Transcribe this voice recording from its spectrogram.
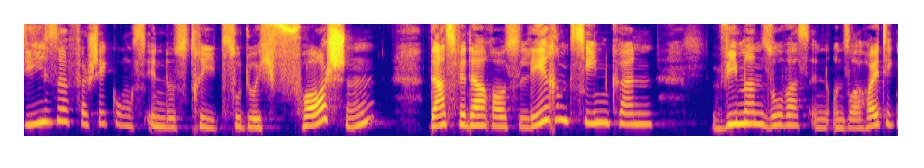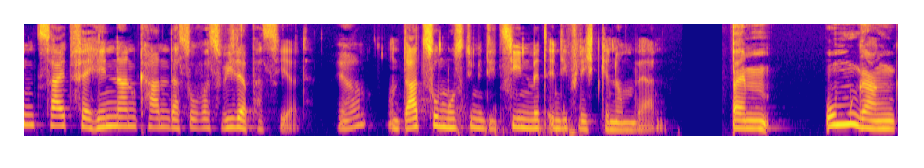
diese Verschickungsindustrie zu durchforschen, dass wir daraus Lehren ziehen können, wie man sowas in unserer heutigen Zeit verhindern kann, dass sowas wieder passiert. Ja? Und dazu muss die Medizin mit in die Pflicht genommen werden. Beim Umgang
